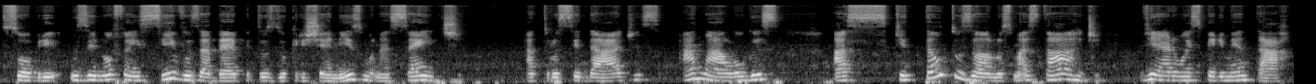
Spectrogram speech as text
sobre os inofensivos adeptos do cristianismo nascente atrocidades análogas às que tantos anos mais tarde vieram a experimentar,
